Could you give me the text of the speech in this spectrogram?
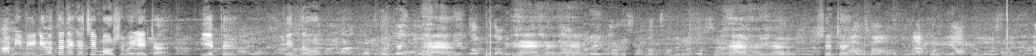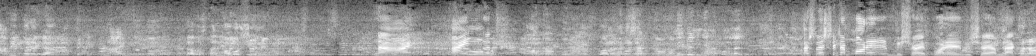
আমি ভিডিওতে দেখেছি মৌসুমির এটা ইয়েতে। কিন্তু হ্যাঁ হ্যাঁ হ্যাঁ হ্যাঁ। হ্যাঁ হ্যাঁ হ্যাঁ সেটাই। এখন কি আপনি মৌসুমী যদি দাবি করে গান আপনি কি কোনো আইনগত ব্যবস্থা নিবেন? অবশ্যই নিব। না আই- আইনগত আসলে সেটা পরের বিষয় পরের বিষয়। আমরা এখনও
